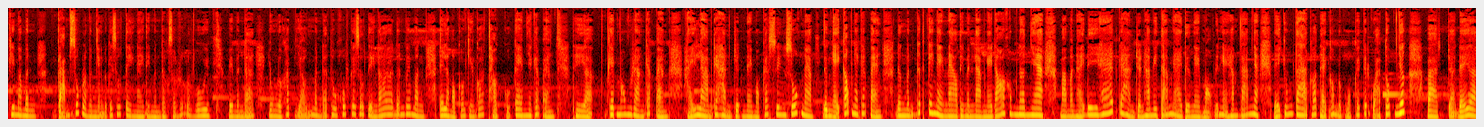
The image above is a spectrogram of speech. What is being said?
khi mà mình cảm xúc là mình nhận được cái số tiền này thì mình thật sự rất là vui vì mình đã dùng lực hấp dẫn mình đã thu hút cái số tiền đó đến với mình. Đây là một câu chuyện có thật của kem nha các bạn. Thì uh, Kem mong rằng các bạn hãy làm cái hành trình này một cách xuyên suốt nè. Đừng nhảy cốc nha các bạn. Đừng mình thích cái ngày nào thì mình làm ngày đó không nên nha. Mà mình hãy đi hết cái hành trình 28 ngày từ ngày 1 đến ngày 28 nha, Để chúng ta có thể có được một cái kết quả tốt nhất Và để ờ,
